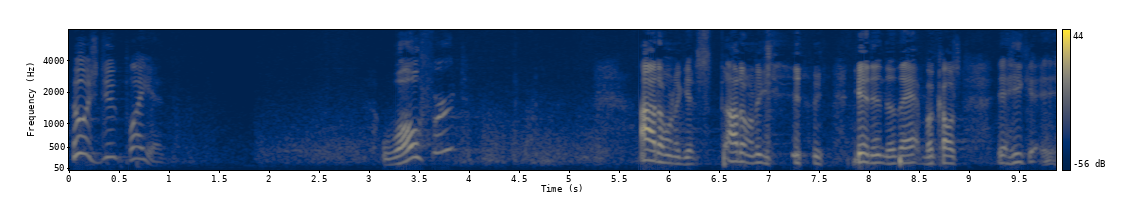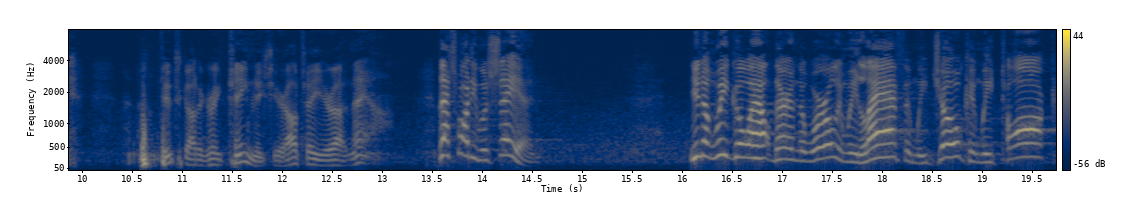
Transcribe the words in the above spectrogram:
Who is Duke playing? Wofford? I don't want to get I don't want to get into that because he Duke's got a great team this year. I'll tell you right now. That's what he was saying. You know, we go out there in the world and we laugh and we joke and we talk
